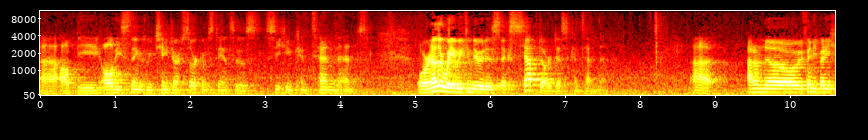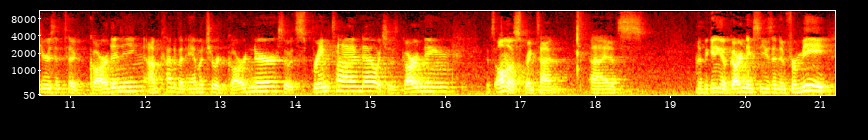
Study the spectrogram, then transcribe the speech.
uh, I'll be, all these things, we change our circumstances seeking contentment. Or another way we can do it is accept our discontentment. Uh, I don't know if anybody here is into gardening. I'm kind of an amateur gardener, so it's springtime now, which is gardening. It's almost springtime, uh, and it's the beginning of gardening season. And for me,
